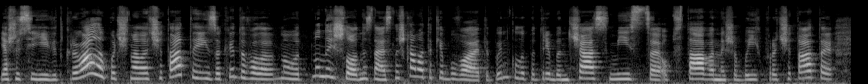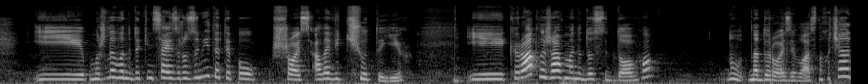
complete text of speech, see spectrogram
Я щось її відкривала, починала читати і закидувала. Ну от ну не йшло, не знаю, з книжками таке буває. Типу інколи потрібен час, місце, обставини, щоб їх прочитати. І, можливо, не до кінця і зрозуміти, типу, щось, але відчути їх. І Кюрак лежав в мене досить довго. Ну, на дорозі, власне. Хоча,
